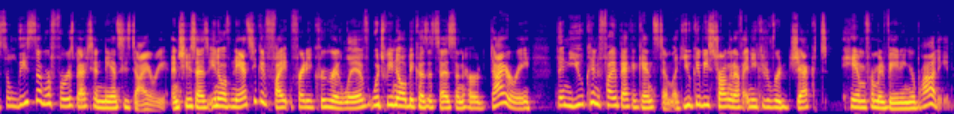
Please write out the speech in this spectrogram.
So Lisa refers back to Nancy's diary, and she says, "You know, if Nancy could fight Freddy Krueger and live, which we know because it says in her diary, then you can fight back against him. Like you could be strong enough, and you could reject him from invading your body."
